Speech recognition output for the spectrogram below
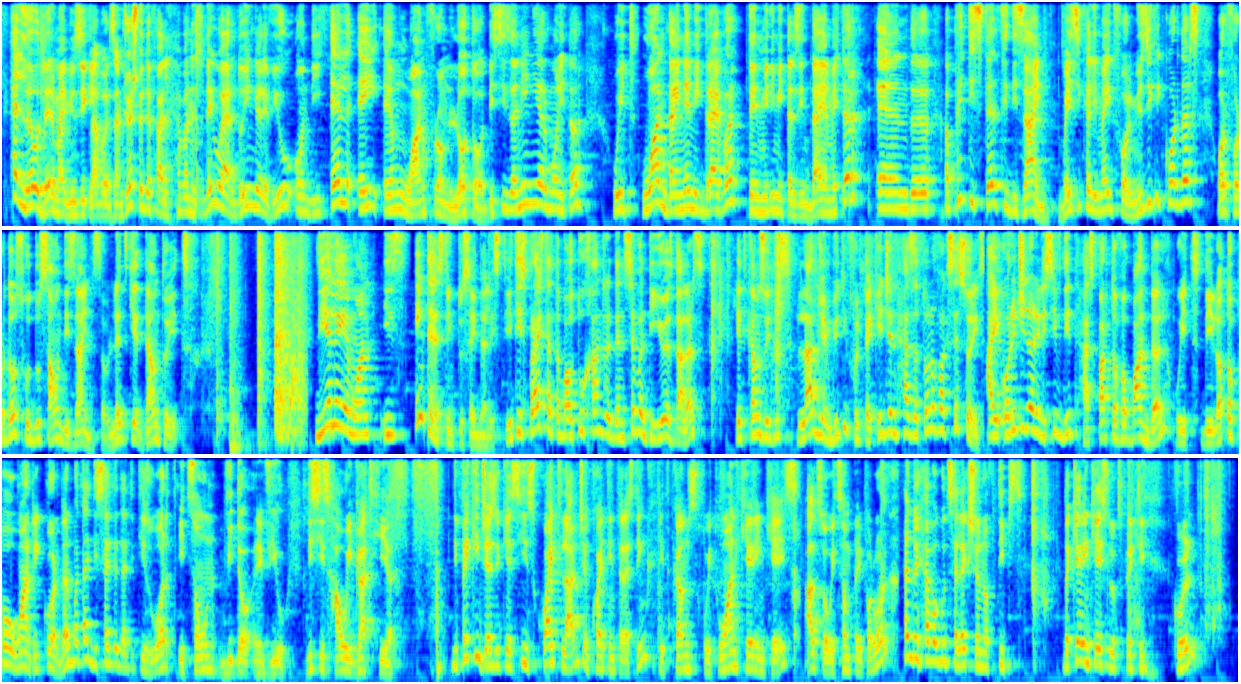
Hello there my music lovers, I'm Joshua File Heaven and today we are doing a review on the LE-M1 from Lotoo. This is an in-ear monitor with one dynamic driver, 10mm in diameter and uh, a pretty stealthy design, basically made for music recorders or for those who do sound design. So let's get down to it. The LE-M1 is interesting to say the least. It is priced at about 270 US dollars it comes with this large and beautiful package and has a ton of accessories. I originally received it as part of a bundle with the Lotopo One recorder, but I decided that it is worth its own video review. This is how we got here. The package as you can see is quite large and quite interesting. It comes with one carrying case, also with some paperwork, and we have a good selection of tips. The carrying case looks pretty cool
